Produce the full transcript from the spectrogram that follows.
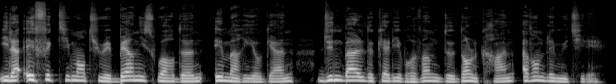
il a effectivement tué Bernice Warden et Mary Hogan d'une balle de calibre 22 dans le crâne avant de les mutiler.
